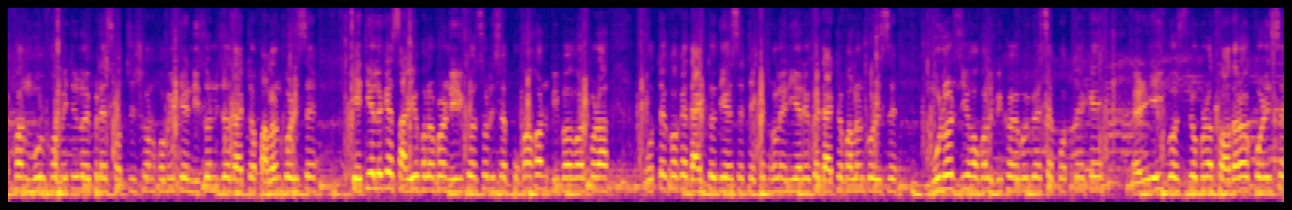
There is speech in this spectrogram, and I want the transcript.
এখন মূল সমিতি লৈ পেলাই ছত্ৰিছখন সমিতিয়ে নিজৰ নিজৰ দায়িত্ব পালন কৰিছে। এতিয়ালৈকে চাৰিওফালৰ পৰা নিৰীক্ষণ চলিছে। প্ৰশাসন বিভাগৰ পৰা প্ৰত্যেককে দায়িত্ব দিয়া হৈছে। তেখেতসকলে নিয়াৰিকৈ দায়িত্ব পালন কৰিছে। মূলৰ যিসকল বিষয়ববী আছে প্ৰত্যেকে এই বস্তুৰ ওপৰত তদাৰক কৰিছে।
